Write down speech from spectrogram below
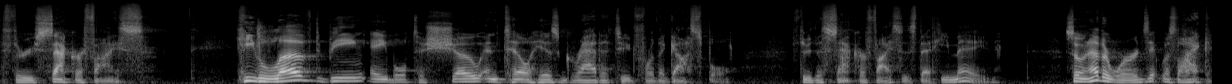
through sacrifice. He loved being able to show and tell his gratitude for the gospel through the sacrifices that he made. So, in other words, it was like,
